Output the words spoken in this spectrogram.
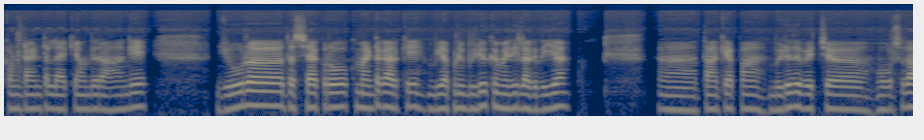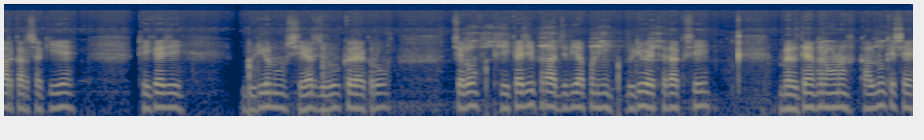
ਕੰਟੈਂਟ ਲੈ ਕੇ ਆਉਂਦੇ ਰਹਾਂਗੇ। ਜ਼ਰੂਰ ਦੱਸਿਆ ਕਰੋ ਕਮੈਂਟ ਕਰਕੇ ਵੀ ਆਪਣੀ ਵੀਡੀਓ ਕਿਵੇਂ ਦੀ ਲੱਗਦੀ ਆ ਤਾਂ ਕਿ ਆਪਾਂ ਵੀਡੀਓ ਦੇ ਵਿੱਚ ਹੋਰ ਸੁਧਾਰ ਕਰ ਸਕੀਏ। ਠੀਕ ਹੈ ਜੀ ਵੀਡੀਓ ਨੂੰ ਸ਼ੇਅਰ ਜ਼ਰੂਰ ਕਰਿਆ ਕਰੋ। ਚਲੋ, ਠੀਕ ਹੈ ਜੀ, ਫਿਰ ਅੱਜ ਦੀ ਆਪਣੀ ਵੀਡੀਓ ਇੱਥੇ ਤੱਕ ਸੀ। ਮਿਲਦੇ ਹਾਂ ਫਿਰ ਹੁਣ ਕੱਲ ਨੂੰ ਕਿਸੇ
